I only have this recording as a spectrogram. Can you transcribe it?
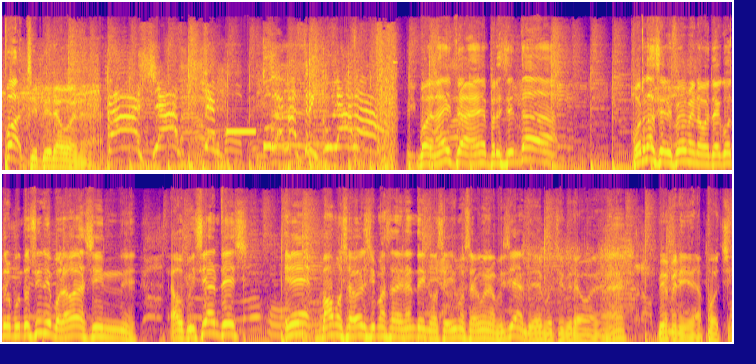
Pochi, pero bueno. ¡Cállate, puta matriculada! Bueno, ahí está, ¿eh? presentada por Láser FM 94.7, por ahora sin eh, auspiciantes. Eh, vamos a ver si más adelante conseguimos algún auspiciante, eh, Pochi, pero bueno, ¿eh? Bienvenida, Pochi.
